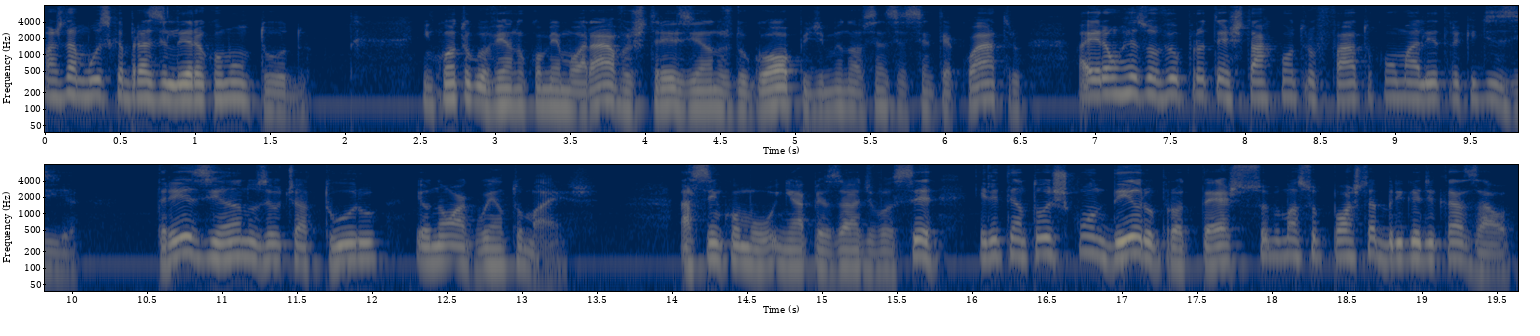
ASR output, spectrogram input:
mas da música brasileira como um todo. Enquanto o governo comemorava os 13 anos do golpe de 1964, Airão resolveu protestar contra o fato com uma letra que dizia: 13 anos eu te aturo, eu não aguento mais. Assim como em Apesar de Você, ele tentou esconder o protesto sob uma suposta briga de casal.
